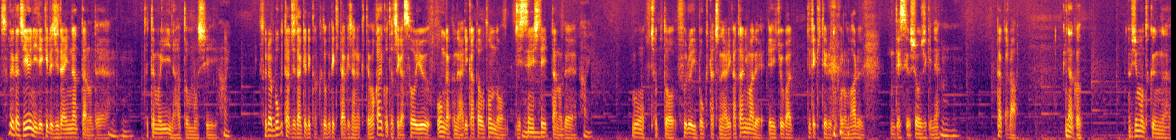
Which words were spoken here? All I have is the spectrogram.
それが自由にできる時代になったので、うんうん。とてもいいなと思うしはいそれは僕たちだけで獲得できたわけじゃなくて若い子たちがそういう音楽のやり方をどんどん実践していったので、はい。もうちょっと古い僕たちのやり方にまで影響が出てきてるところもあるんですよ正直ね、うんだからなんか藤本君が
